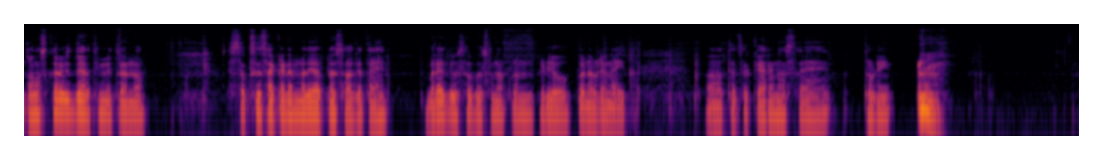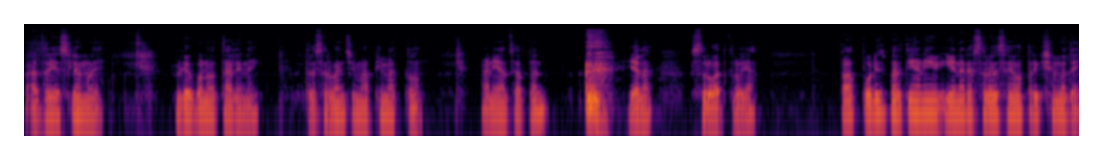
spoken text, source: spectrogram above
नमस्कार विद्यार्थी मित्रांनो. सक्सेस अकॅडमीमध्ये आपलं स्वागत आहे. बऱ्याच दिवसापासून आपण व्हिडिओ बनवले नाहीत. त्याचं कारण असं आहे थोडी आजारी असल्यामुळे व्हिडिओ बनवता आले नाही. तर सर्वांची माफी मागतो. आणि आज आपण याला सुरुवात करूया. पा पोलीस भरती आणि येणाऱ्या सर्व सेवा परीक्षेमध्ये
